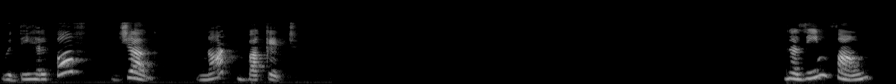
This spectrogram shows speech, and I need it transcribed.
with the help of jug, not bucket. Nazim found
